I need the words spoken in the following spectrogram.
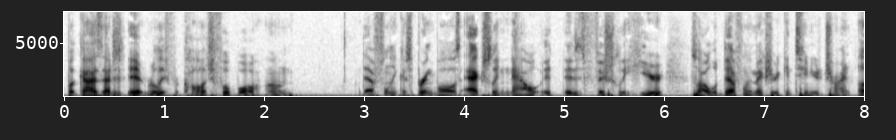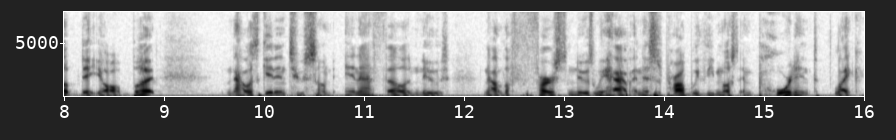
But guys, that is it really for college football. Um, definitely because spring ball is actually now it, it is officially here so i will definitely make sure to continue to try and update y'all but now let's get into some nfl news. Now the first news we have and this is probably the most important like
